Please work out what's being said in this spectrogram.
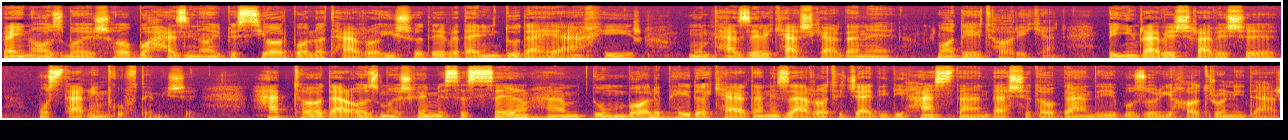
و این آزمایش ها با هزینه های بسیار بالا طراحی شده و در این دو دهه اخیر منتظر کشف کردن ماده تاریکن. به این روش روش مستقیم گفته میشه. حتی در آزمایشگاه مثل سرن هم دنبال پیدا کردن ذرات جدیدی هستند در شتاب دهنده بزرگ هادرونی در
